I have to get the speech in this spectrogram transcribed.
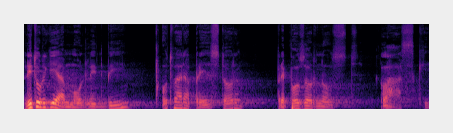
Liturgia modlitby otvára priestor pre pozornosť lásky,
